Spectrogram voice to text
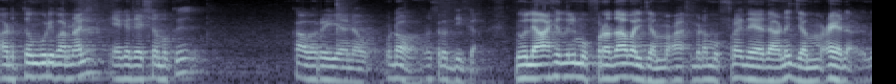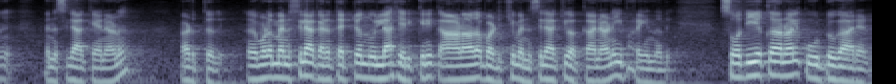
അടുത്തും കൂടി പറഞ്ഞാൽ ഏകദേശം നമുക്ക് കവർ ചെയ്യാനാവും. കേട്ടോ? ശ്രദ്ധിക്കുക. നുലാഹിദുൽ മുഫ്രദ വൽ ജമ ഇവിടെ മുഫ്രദ് ഏതാണ്? ജമ ഏതാണെന്ന് മനസ്സിലാക്കാനാണ് അടുത്തത്. നമ്മൾ മനസ്സിലാക്കാൻ തെറ്റൊന്നുമില്ല. ശരിക്കും കാണാതെ പഠിച്ച് മനസ്സിലാക്കി വെക്കാനാണ് ഈ പറയുന്നത്. സ്വദീഖ് പറഞ്ഞാൽ കൂട്ടുകാരൻ.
